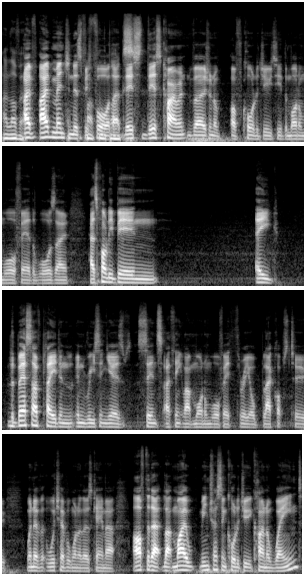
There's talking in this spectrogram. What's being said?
I love it. I've I've mentioned this Apart before that this this current version of, of Call of Duty, the Modern Warfare, the Warzone, has probably been a the best I've played in, in recent years since I think like Modern Warfare three or Black Ops two, whenever whichever one of those came out. After that, like my interest in Call of Duty kind of waned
